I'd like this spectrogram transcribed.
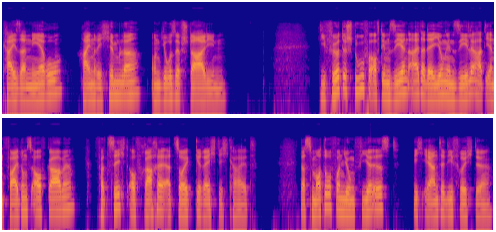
Kaiser Nero, Heinrich Himmler und Josef Stalin. Die vierte Stufe auf dem Seelenalter der jungen Seele hat die Entfaltungsaufgabe Verzicht auf Rache erzeugt Gerechtigkeit. Das Motto von Jung 4 ist Ich ernte die Früchte.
